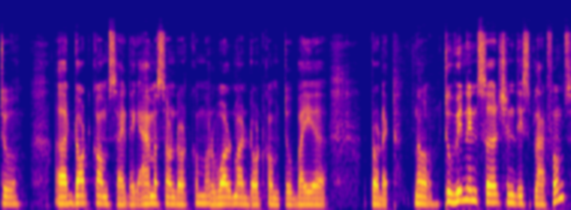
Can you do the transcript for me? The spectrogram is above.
to a dot com site like Amazon.com or Walmart.com to buy a product. Now, to win in search in these platforms,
